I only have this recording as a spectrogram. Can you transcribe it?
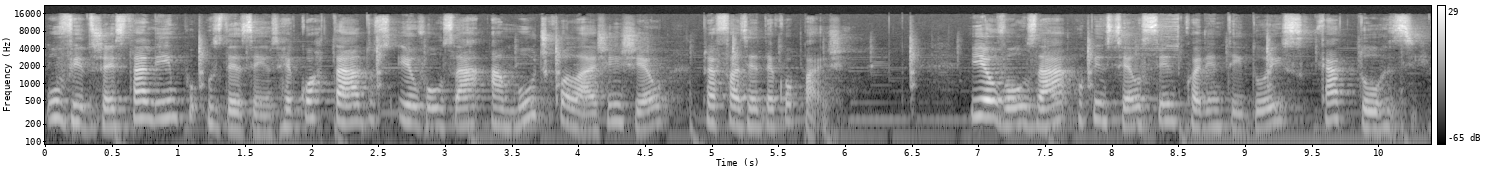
O vidro já está limpo, os desenhos recortados e eu vou usar a multicolagem gel para fazer a decopagem. E eu vou usar o pincel 142 14.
